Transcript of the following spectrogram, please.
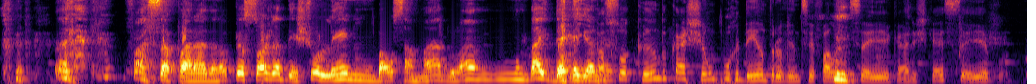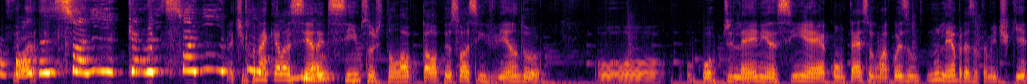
Faça a parada, não. O pessoal já deixou Lenin embalsamado lá, não dá ideia, Ele tá né? socando o caixão por dentro ouvindo você falando isso aí, cara. Esquece isso aí, pô. Tá falando, é isso aí, cara, é isso aí. É tipo naquela cena não. de Simpsons, estão lá, tá lá o pessoal assim vendo o, o, o, corpo de Lenin, assim, aí acontece alguma coisa, não, não lembro exatamente o que,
